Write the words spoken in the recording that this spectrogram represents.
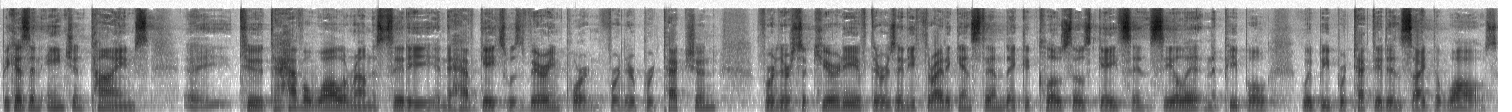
Because in ancient times, uh, to, to have a wall around the city and to have gates was very important for their protection, for their security. If there was any threat against them, they could close those gates and seal it, and the people would be protected inside the walls.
